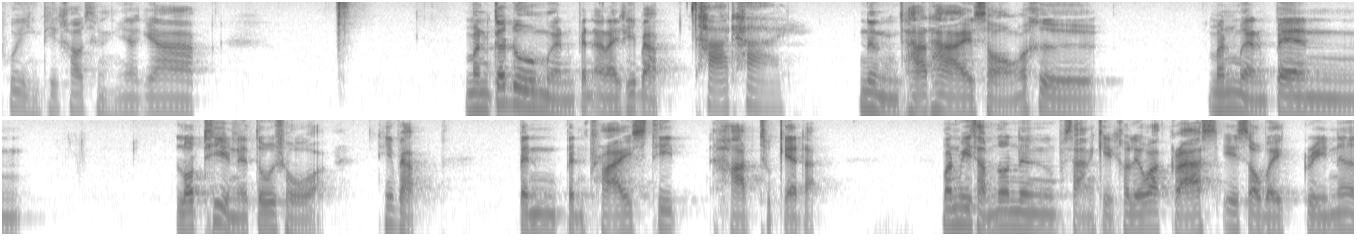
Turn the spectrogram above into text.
ผู้หญิงที่เข้าถึงยากๆ มันก็ดูเหมือนเป็นอะไรที่แบบท้าทายหนึ่งท้าทายสองก็คือ มันเหมือนเป็นรถที่อยู่ในตู้โชว์อะที่แบบเป็นเป็น price ที่ hard to get อะมันมีสำนวนหนึ่งภาษาอังกฤษเขาเรียกว่า grass is always greener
